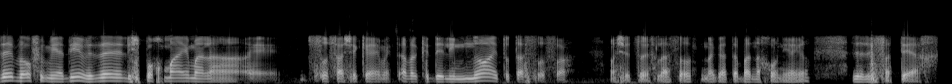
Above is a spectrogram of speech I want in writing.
זה באופן מיידי, וזה לשפוך מים על השרפה שקיימת. אבל כדי למנוע את אותה שרפה, מה שצריך לעשות, נגעת בה נכון יאיר, זה לפתח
